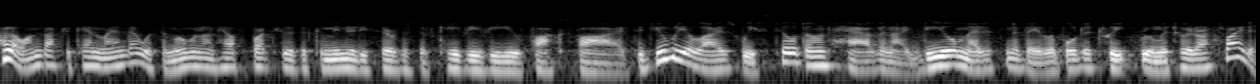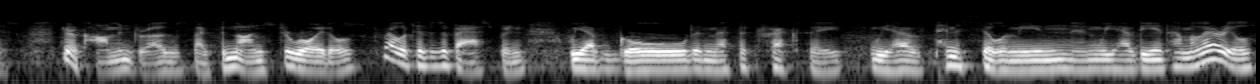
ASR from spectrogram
Hello, I'm Dr. Ken Landau with the Moment on Health brought to you as a community service of KVVU Fox 5. Did you realize we still don't have an ideal medicine available to treat rheumatoid arthritis? There are common drugs like the nonsteroidals, relatives of aspirin. We have gold and methotrexate. We have penicillamine, and we have the antimalarials.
